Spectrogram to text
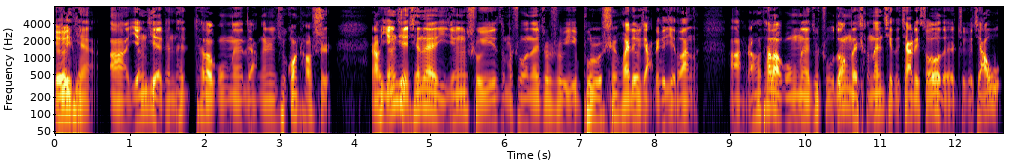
有一天啊，莹姐跟她她老公呢两个人去逛超市，然后莹姐现在已经属于怎么说呢，就属于步入身怀六甲这个阶段了啊。然后她老公呢就主动的承担起了家里所有的这个家务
